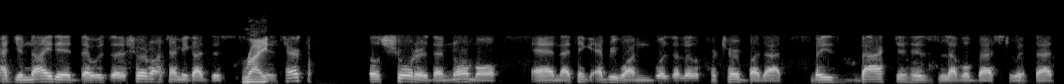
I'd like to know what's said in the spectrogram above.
at United there was a short amount of time he got this right. his haircut a little shorter than normal, and I think everyone was a little perturbed by that but he's back to his level best with that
